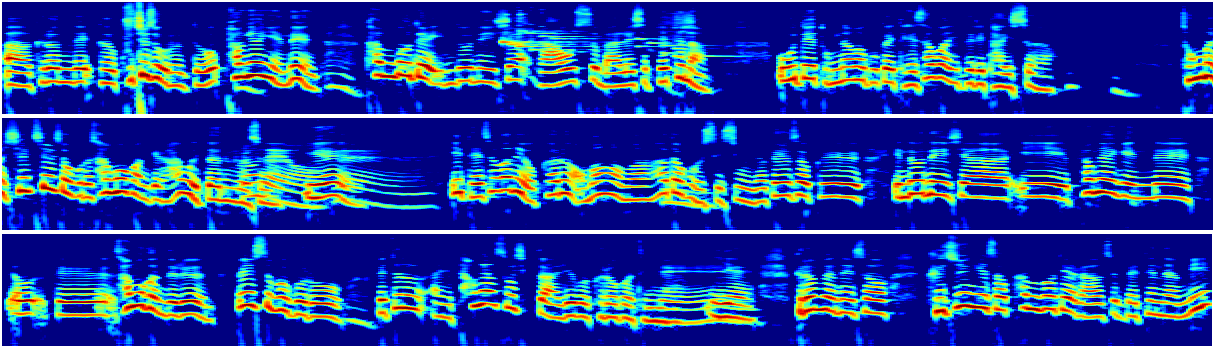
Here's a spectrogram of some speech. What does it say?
아 그런데 그 구체적으로는 또 평양에는 음. 캄보디아, 인도네시아, 라오스, 말레이시아, 베트남 5대 동남아 국가의 대사관들이 다 있어요. 정말 실질적으로 상호 관계를 하고 있다는 그러네요. 거죠. 예. 네. 이 대사관의 역할은 어마어마하다고 음. 볼수 있습니다. 그래서 그 인도네시아 이 평양에 있는 여- 그 사무관들은 페이스북으로 베트남 아니 평양 소식도 알리고 그러거든요. 네. 예. 그런 면에서 그 중에서 캄보디아, 라오스, 베트남이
